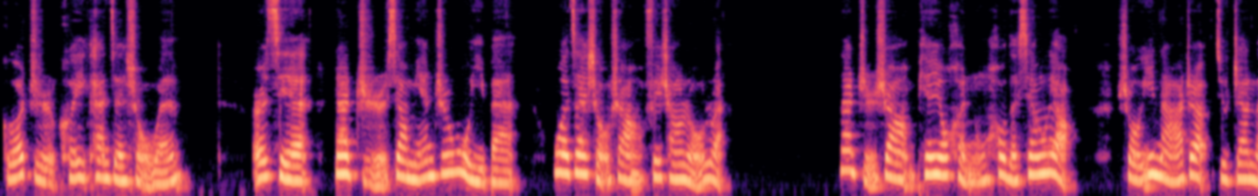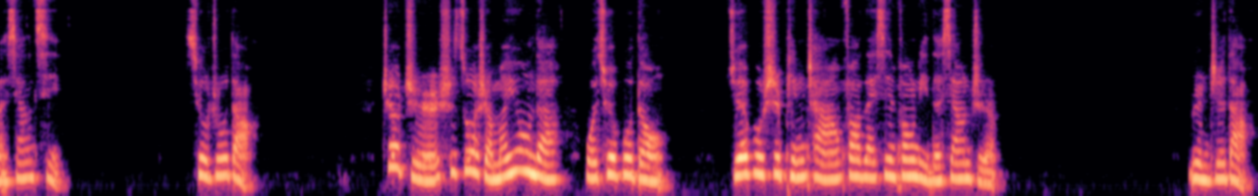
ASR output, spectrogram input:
隔纸可以看见手纹，而且那纸像棉织物一般，握在手上非常柔软。那纸上偏有很浓厚的香料，手一拿着就沾了香气。秀珠道：“这纸是做什么用的？我却不懂，绝不是平常放在信封里的香纸。”润之道：“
